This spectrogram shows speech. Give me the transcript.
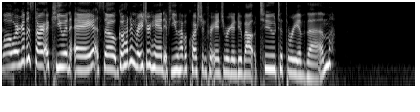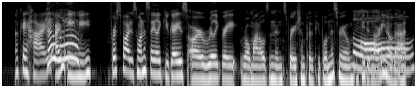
Well, we're going to start a Q&A. So go ahead and raise your hand if you have a question for Angie. We're going to do about two to three of them. Okay, hi. Hello. I'm Amy. First of all, I just want to say like you guys are really great role models and inspiration for the people in this room. if you didn't already know that.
